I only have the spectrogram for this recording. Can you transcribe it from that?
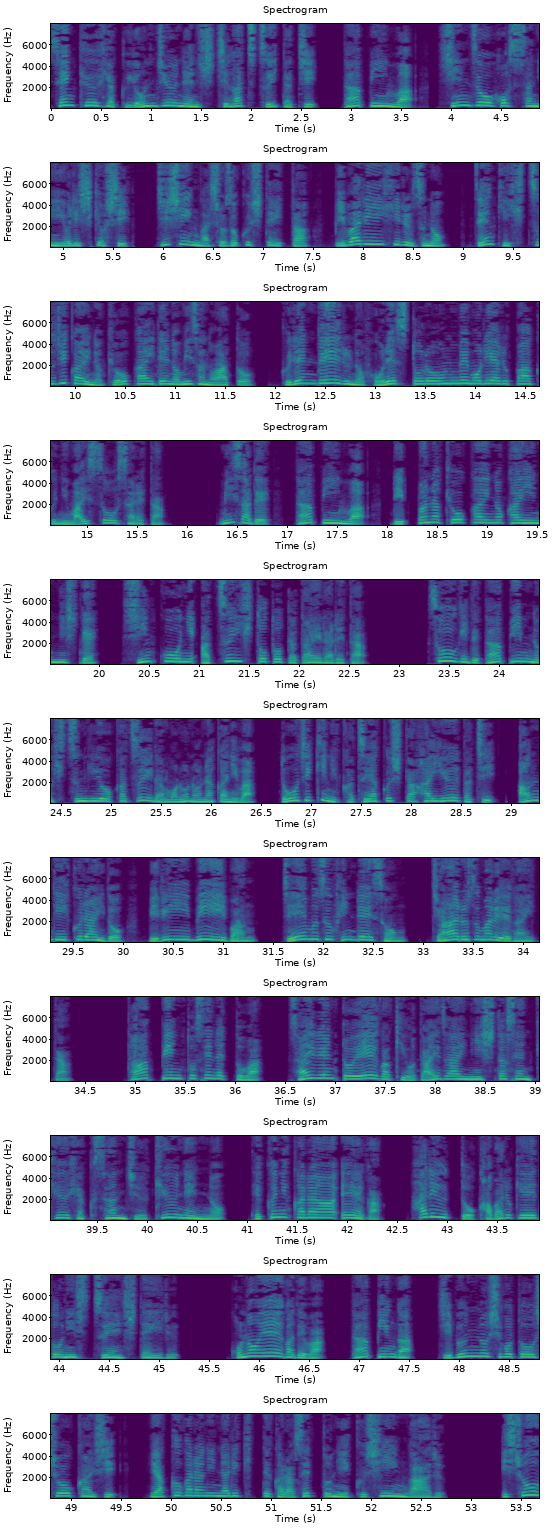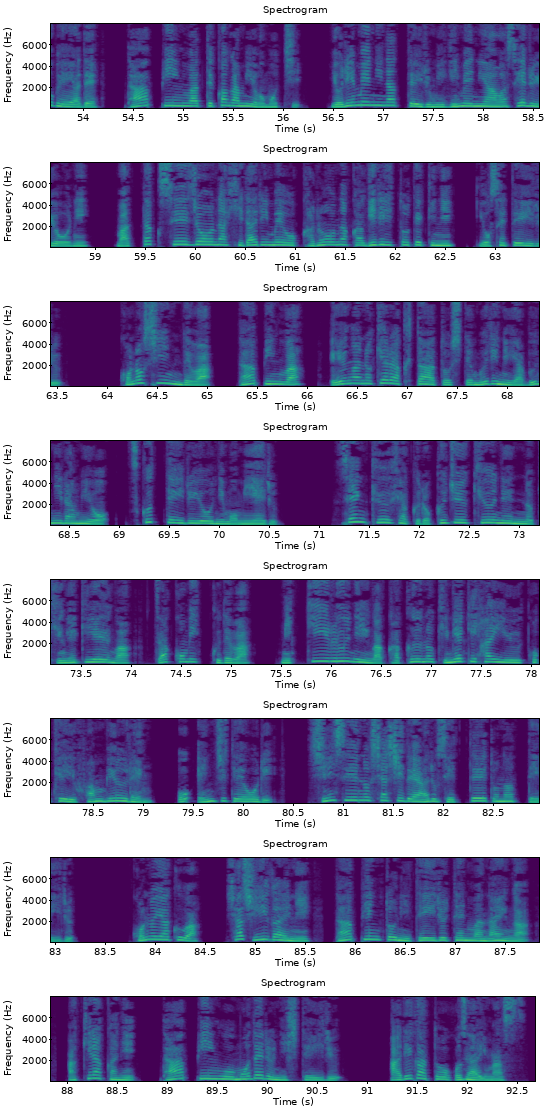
1940年7月1日、ターピンは心臓発作により死去し、自身が所属していたビバリーヒルズの善き羊飼いの教会でのミサの後、グレンデールのフォレストローンメモリアルパークに埋葬された。ミサでターピンは立派な教会の会員にして信仰に熱い人と称えられた。葬儀でターピンの棺を担いだ者の中には同時期に活躍した俳優たち、アンディ・クライド、ビリー・ビーバン、ジェームズ・フィンレイソン、チャールズ・マレーがいた。ターピンとセネットはサイレント映画機を題材にした1939年のテクニカラー映画、ハリウッドカバルケードに出演している。この映画では、ターピンが自分の仕事を紹介し、役柄になりきってからセットに行くシーンがある。衣装部屋で、ターピンは手鏡を持ち、寄り目になっている右目に合わせるように、全く正常な左目を可能な限り意図的に寄せている。このシーンでは、ターピンは映画のキャラクターとして無理にヤブニラミを作っているようにも見える。1969年の喜劇映画ザ・コミックでは、ミッキー・ルーニーが架空の喜劇俳優コケイ・ファンビューレンを演じており、神聖の写真である設定となっている。この役は、写真以外にターピンと似ている点はないが、明らかにターピンをモデルにしている。ありがとうございます。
